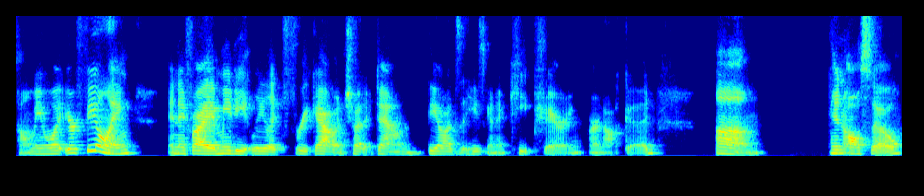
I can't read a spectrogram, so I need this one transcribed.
tell me what you're feeling. And if I immediately like freak out and shut it down, the odds that he's going to keep sharing are not good. Um, and also,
